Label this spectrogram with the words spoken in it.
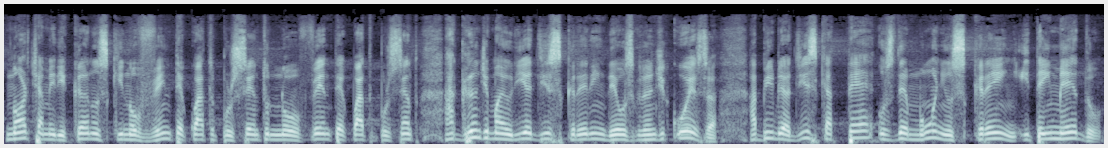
norte-americanos que 94%, 94%, a grande maioria diz crer em Deus grande coisa. A Bíblia diz que até os demônios creem e têm medo.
